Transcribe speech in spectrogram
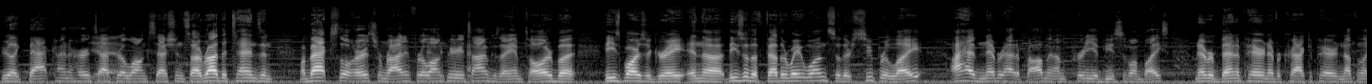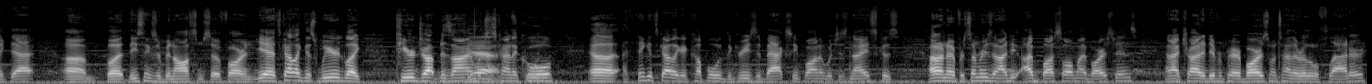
Your like back kind of hurts Yeah. after a long session, so I ride the 10s, and my back still hurts from riding for a long period of time because I am taller. But these bars are great, and uh, these are the featherweight ones, so they're super light. I have never had a problem, and I'm pretty abusive on bikes. Never bent a pair, never cracked a pair, nothing like that. Um, but these things have been awesome so far, and yeah, it's got like this weird like teardrop design, which is kind of cool. cool. Uh, I think it's got like a couple of degrees of back sweep on it, which is nice because I don't know for some reason I do I bust all my bar spins and I tried a different pair of bars one time they were a little flatter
